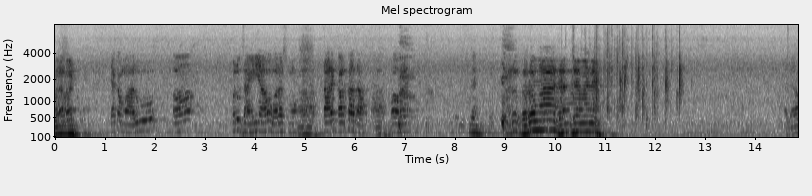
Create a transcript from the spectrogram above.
બરાબર. કે મારું પેલું જાણી આવો વરસમાં. તારે કરતા હતા હવે ધન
